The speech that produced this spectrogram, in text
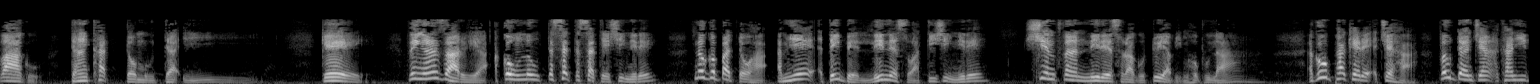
သားကိုဒဏ်ခတ်တော်မူတတ်၏ကဲသင်ခန်းစာတွေဟာအကုန်လုံးတစ်ဆက်တစ်ဆက်တည်းရှိနေတယ်နှုတ်ကပတ်တော်ဟာအမြဲအတိတ်ပဲလေးနဲ့စွာတည်ရှိနေတယ်ရှင်သန်နေတယ်ဆိုတာကိုတွေ့ရပြီမဟုတ်ဘူးလားအခုဖတ်ခဲ့တဲ့အချက်ဟာသုတ်တန်ကျမ်းအခန်းကြီး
